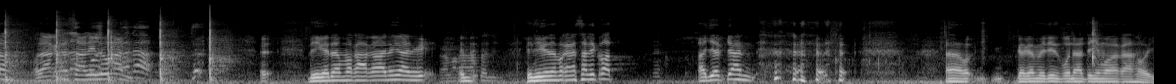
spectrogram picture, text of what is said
ano. Wala ka nang saliluan. Hindi ka na makakaano yan. Hindi, hindi ka na makakasalikot. Ah, Jeff Chan. ah, gagamitin po natin yung mga kahoy.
